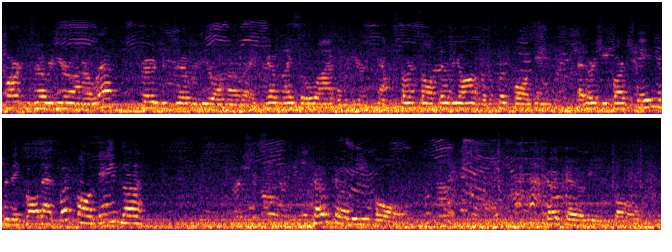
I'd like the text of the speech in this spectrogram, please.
Spartans over here on our left, Trojans over here on our right. We have a nice little rivalry here in town. Starts off every autumn with a football game at Hershey Park Stadium, and they call that football game the Cocoa Bean Bowl. Cocoa Bean Bowl.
